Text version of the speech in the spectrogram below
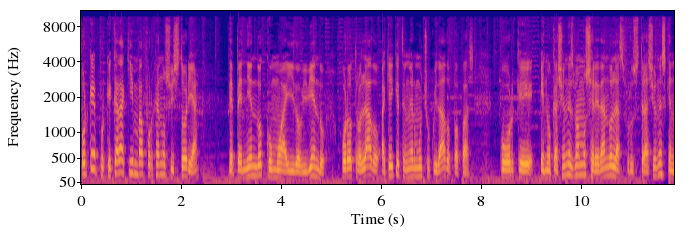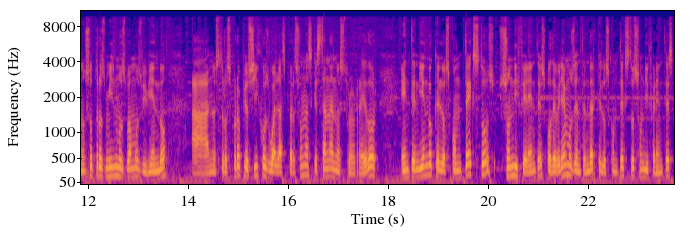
¿Por qué? Porque cada quien va forjando su historia dependiendo cómo ha ido viviendo. Por otro lado, aquí hay que tener mucho cuidado, papás, porque en ocasiones vamos heredando las frustraciones que nosotros mismos vamos viviendo a nuestros propios hijos o a las personas que están a nuestro alrededor entendiendo que los contextos son diferentes o deberíamos de entender que los contextos son diferentes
